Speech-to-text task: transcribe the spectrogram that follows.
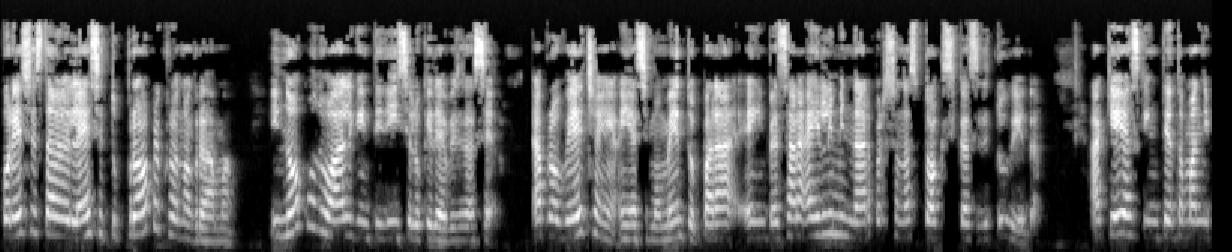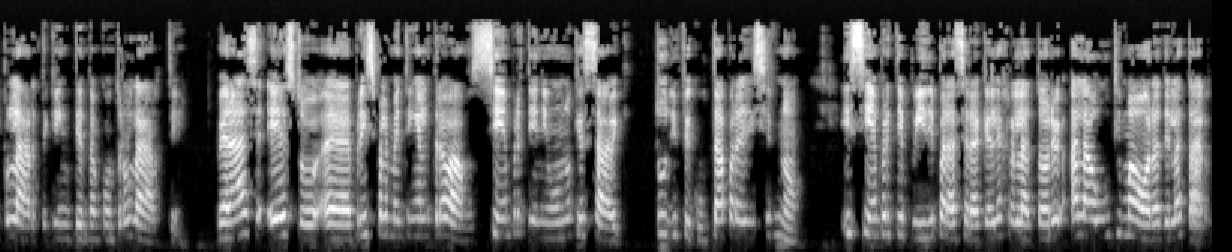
Por eso establece tu propio cronograma y no cuando alguien te dice lo que debes hacer. Aprovecha en ese momento para empezar a eliminar personas tóxicas de tu vida, aquellas que intentan manipularte, que intentan controlarte. Verás esto eh, principalmente en el trabajo. Siempre tiene uno que sabe tu dificultad para decir no y siempre te pide para hacer aquel relatorio a la última hora de la tarde.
